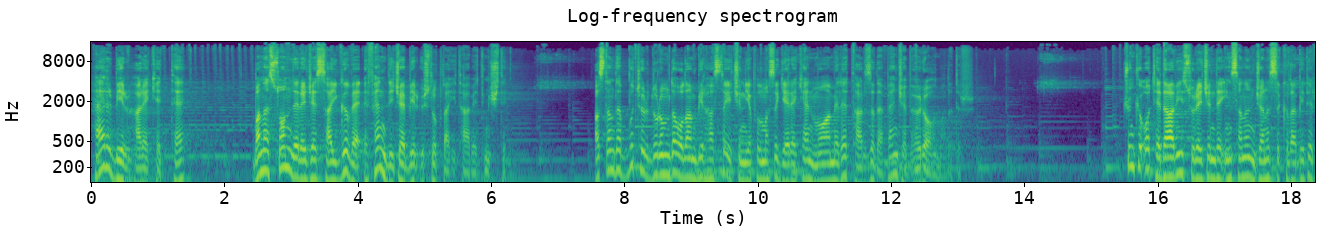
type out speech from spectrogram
her bir harekette bana son derece saygı ve efendice bir üslupla hitap etmişti. Aslında bu tür durumda olan bir hasta için yapılması gereken muamele tarzı da bence böyle olmalıdır. Çünkü o tedavi sürecinde insanın canı sıkılabilir.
